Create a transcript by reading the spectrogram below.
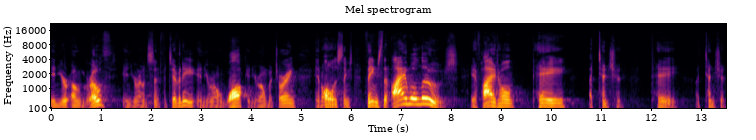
in your own growth, in your own sensitivity, in your own walk, in your own maturing, in all those things. Things that I will lose if I don't pay attention. Pay attention.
